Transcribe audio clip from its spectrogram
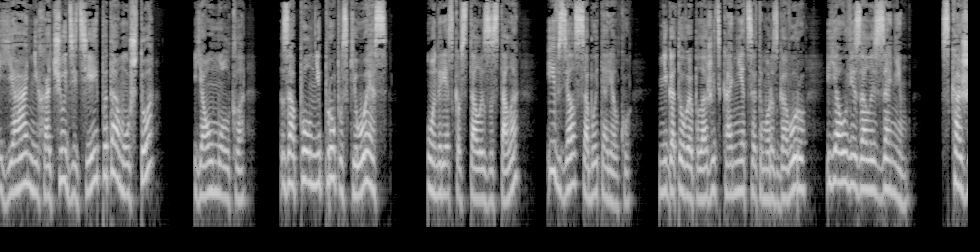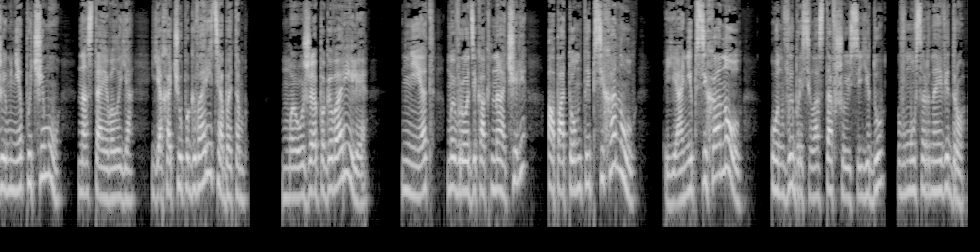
Я не хочу детей, потому что...» Я умолкла. «Заполни пропуски, Уэс». Он резко встал из-за стола и взял с собой тарелку. Не готовая положить конец этому разговору, я увязалась за ним. «Скажи мне, почему?» — настаивала я. «Я хочу поговорить об этом». «Мы уже поговорили». «Нет, мы вроде как начали, а потом ты психанул». «Я не психанул!» Он выбросил оставшуюся еду в мусорное ведро.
